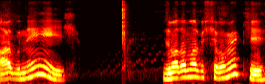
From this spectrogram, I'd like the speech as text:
Abi bu ne? Bizim adamlar bir şey yapamıyor ki.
